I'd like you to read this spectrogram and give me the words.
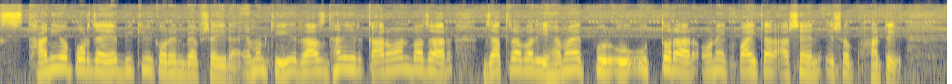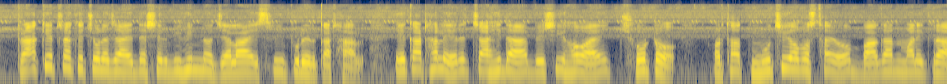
স্থানীয় পর্যায়ে বিক্রি করেন ব্যবসায়ীরা। এমনকি রাজধানীর কারওয়ান বাজার, যাত্রাবাড়ি, হেমায়েতপুর ও উত্তরার অনেক পাইকার আসেন এসব হাটে। ট্রাকে ট্রাকে চলে যায় দেশের বিভিন্ন জেলায় শ্রীপুরের কাঁঠাল। এ কাঁঠালের চাহিদা বেশি হওয়ায় ছোট, অর্থাৎ মুচি অবস্থায়ও বাগান মালিকরা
